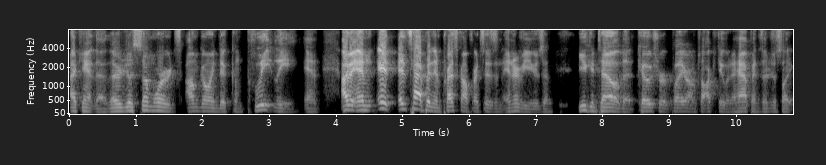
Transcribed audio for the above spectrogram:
I can't though. There are just some words I'm going to completely and I mean, and it it's happened in press conferences and interviews, and you can tell that coach or player I'm talking to when it happens, they're just like,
